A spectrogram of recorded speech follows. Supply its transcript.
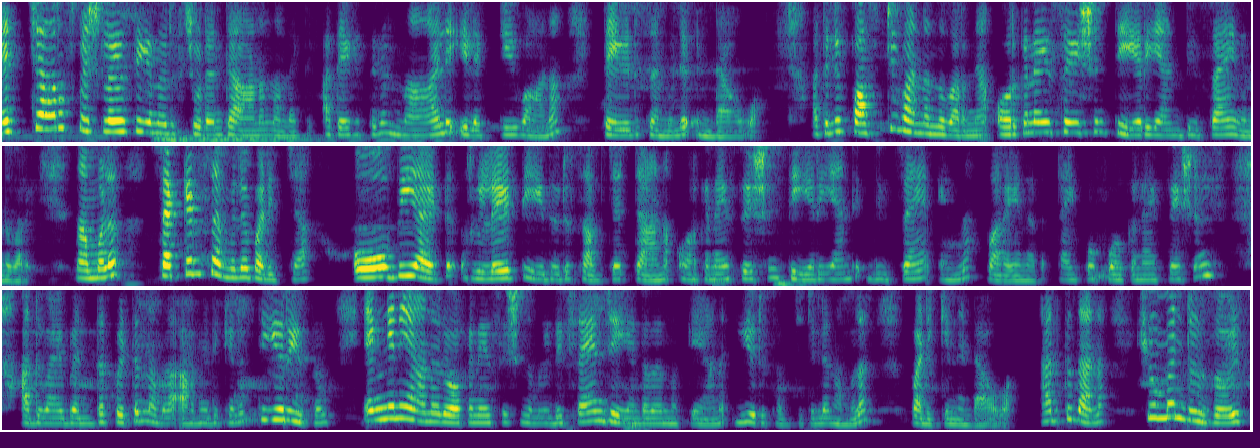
എച്ച് ആർ സ്പെഷ്യലൈസ് ചെയ്യുന്ന ഒരു സ്റ്റുഡന്റ് ആണെന്നുണ്ടെങ്കിൽ അദ്ദേഹത്തിന് നാല് ഇലക്റ്റീവ് ആണ് തേർഡ് സെമ്മിൽ ഉണ്ടാവുക. അതിൽ ഫസ്റ്റ് വൺ എന്ന് പറഞ്ഞാൽ ഓർഗനൈസേഷൻ തിയറി ആൻഡ് ഡിസൈൻ എന്ന് പറയും. നമ്മൾ സെക്കൻഡ് സെമ്മിൽ പഠിച്ച ഒ ബി ആയിട്ട് റിലേറ്റ് ചെയ്തൊരു സബ്ജക്റ്റാണ് ഓർഗനൈസേഷൻ തിയറി ആൻഡ് ഡിസൈൻ എന്ന് പറയുന്നത്. ടൈപ്പ് ഓഫ് ഓർഗനൈസേഷൻസ് അതുമായി ബന്ധപ്പെട്ട് നമ്മൾ അറിഞ്ഞിരിക്കേണ്ട തിയറീസും എങ്ങനെയാണ് ഒരു ഓർഗനൈസേഷൻ നമ്മൾ ഡിസൈൻ ചെയ്യേണ്ടതെന്നൊക്കെയാണ് ഈ ഒരു സബ്ജക്റ്റിൽ നമ്മൾ പഠിക്കുന്നുണ്ടാവുക. അടുത്തതാണ് human resource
